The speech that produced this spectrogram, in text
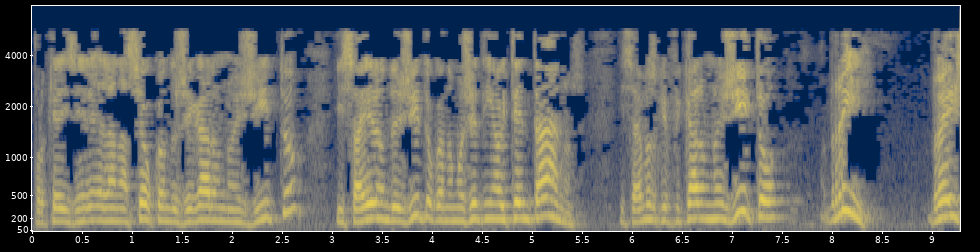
porque ela nasceu quando chegaram no Egito e saíram do Egito quando Moshe tinha 80 anos. E sabemos que ficaram no Egito Ri, Reis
